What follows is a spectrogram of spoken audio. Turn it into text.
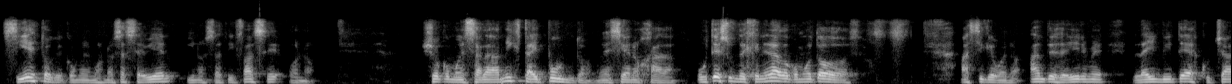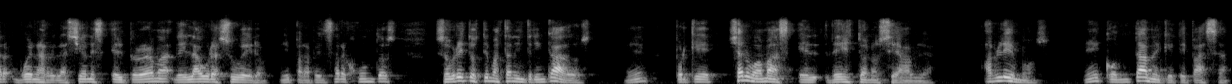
si esto que comemos nos hace bien y nos satisface o no. Yo como ensalada mixta y punto, me decía enojada. Usted es un degenerado como todos. Así que bueno, antes de irme, la invité a escuchar Buenas Relaciones, el programa de Laura Subero, ¿eh? para pensar juntos sobre estos temas tan intrincados, ¿eh? porque ya no va más el de esto no se habla. Hablemos, ¿eh? contame qué te pasa,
